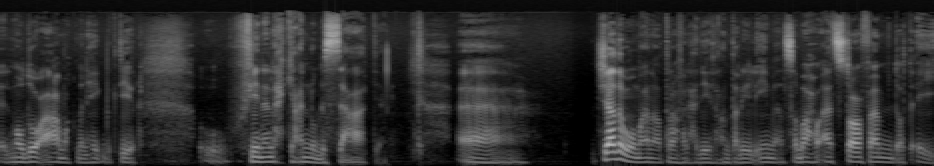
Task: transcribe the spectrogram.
الموضوع أعمق من هيك بكثير وفينا نحكي عنه بالساعات يعني. آه تجاذبوا معنا أطراف الحديث عن طريق الإيميل صباحو at starfm.ae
